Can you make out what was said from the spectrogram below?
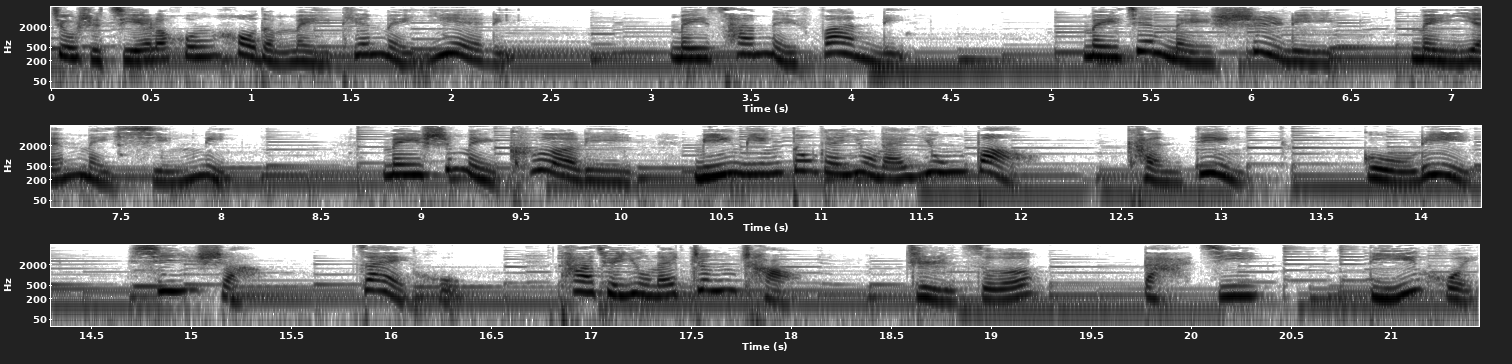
就是结了婚后的每天每夜里，每餐每饭里，每件每事里，每言每行里，每时每刻里，明明都该用来拥抱、肯定、鼓励、欣赏、在乎，他却用来争吵、指责、打击、诋毁、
